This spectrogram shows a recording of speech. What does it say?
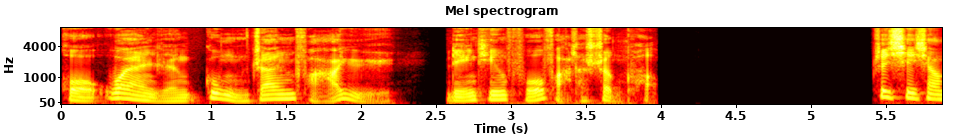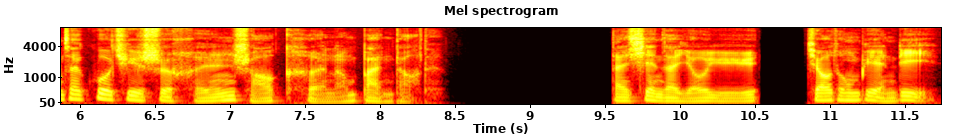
或万人共沾法语、聆听佛法的盛况，这现象在过去是很少可能办到的。但现在由于交通便利，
